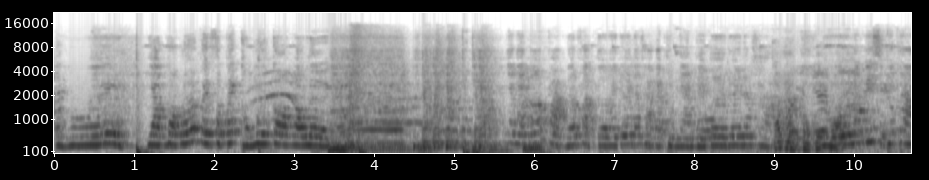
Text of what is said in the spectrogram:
โอ้ยอยากบอกเลยว่าเป็นสเปคของมือกองเราเลยยังไงก็ฝากเนื้อฝากตัวไว้ด้วยนะคะ กับทีมงานไบเบอร์ด้วยนะคะครับผมขอบคุณครับ น้องวิสุทธิตา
